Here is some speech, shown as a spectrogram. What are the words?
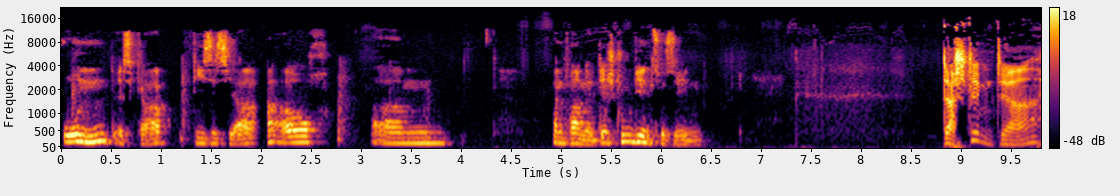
Und es gab dieses Jahr auch ähm, ein paar nette Studien zu sehen. Das stimmt, ja.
